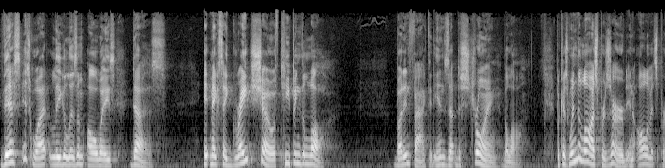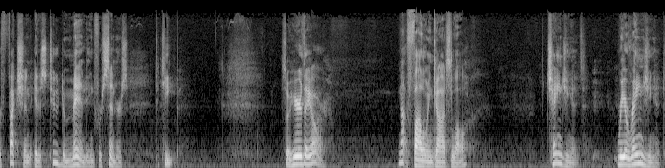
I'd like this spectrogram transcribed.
This is what legalism always does it makes a great show of keeping the law, but in fact, it ends up destroying the law. Because when the law is preserved in all of its perfection, it is too demanding for sinners to keep. So here they are, not following God's law, changing it, rearranging it,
